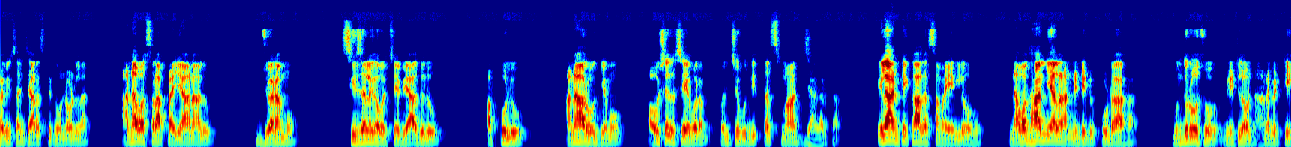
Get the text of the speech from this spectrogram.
రవి సంచార స్థితి ఉండడం వల్ల అనవసర ప్రయాణాలు జ్వరము సీజనల్గా వచ్చే వ్యాధులు అప్పులు అనారోగ్యము ఔషధ సేవనం కొంచెం ఉంది. తస్మాత్ జాగ్రత్త. ఇలాంటి కాల సమయంలో నవధాన్యాలను అన్నింటినీ కూడా ముందు రోజు నీటిలో నానబెట్టి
